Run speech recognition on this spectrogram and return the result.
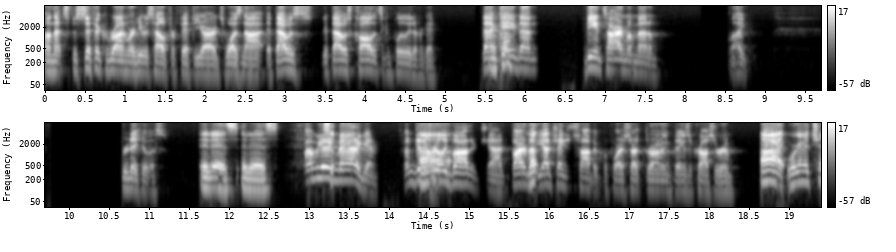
on that specific run where he was held for 50 yards was not if that was if that was called it's a completely different game. That Okay. gave them the entire momentum. Like ridiculous. it is, it is. I'm getting So- mad again. I'm getting Uh, really bothered, Chad. Fire let- you got to change the topic before I start throwing things across the room. All right, we're gonna ch-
